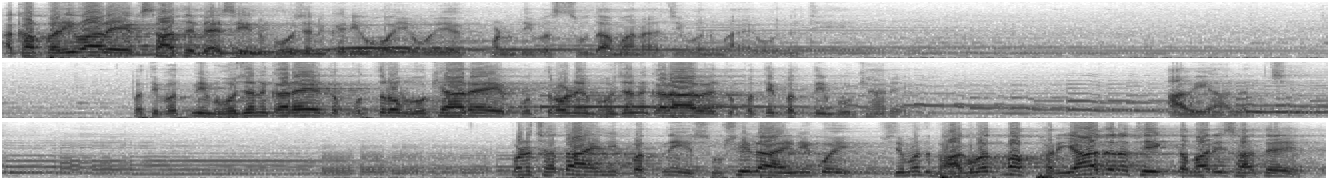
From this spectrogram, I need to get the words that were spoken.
આખા પરિવારે એક સાથે બેસીને ભોજન કર્યું હોય એવો એક પણ દિવસ સુદામાના જીવનમાં આવ્યો નથી. પતિ પત્ની ભોજન કરે તો પુત્રો ભૂખ્યા રહે, પુત્રોને ભોજન કરાવે તો પતિ પત્ની ભૂખ્યા રહે. આવી હાલત છે. પણ છતાં એની પત્ની સુશીલા, એની કોઈ શ્રીમદ ભાગવતમાં ફરિયાદ નથી તમારી સાથે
